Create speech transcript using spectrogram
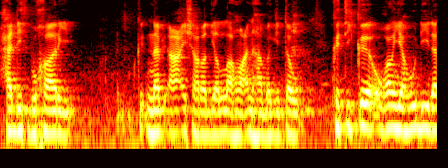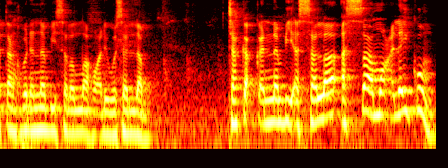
Hadis Bukhari Nabi Aisyah radhiyallahu anha bagi tahu ketika orang Yahudi datang kepada Nabi sallallahu alaihi wasallam. Cakapkan Nabi assalamu alaikum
